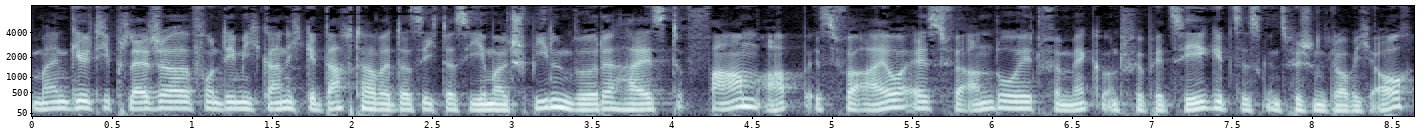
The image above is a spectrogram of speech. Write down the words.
mein Guilty Pleasure, von dem ich gar nicht gedacht habe, dass ich das jemals spielen würde, heißt Farm Up, ist für iOS, für Android, für Mac und für PC gibt es inzwischen, glaube ich, auch.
